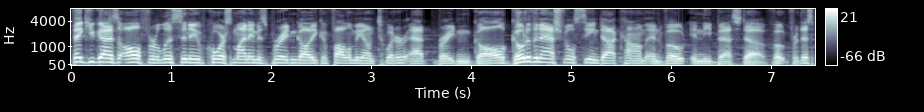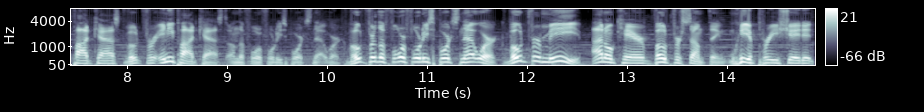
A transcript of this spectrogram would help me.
Thank you guys all for listening. Of course, my name is Braden Gall. You can follow me on Twitter at Braden Gall. Go to the NashvilleScene.com and vote in the best of. Vote for this podcast. Vote for any podcast on the 440 Sports Network. Vote for the 440 Sports Network. Vote for me. I don't care. Vote for something. We appreciate it.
